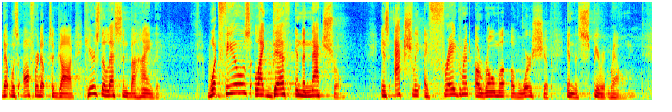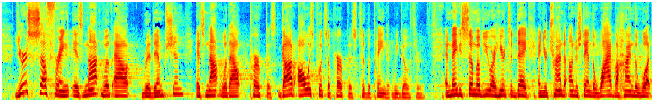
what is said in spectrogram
that was offered up to God. Here's the lesson behind it what feels like death in the natural is actually a fragrant aroma of worship in the spirit realm. Your suffering is not without redemption, it's not without purpose. God always puts a purpose to the pain that we go through. And maybe some of you are here today and you're trying to understand the why behind the what.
